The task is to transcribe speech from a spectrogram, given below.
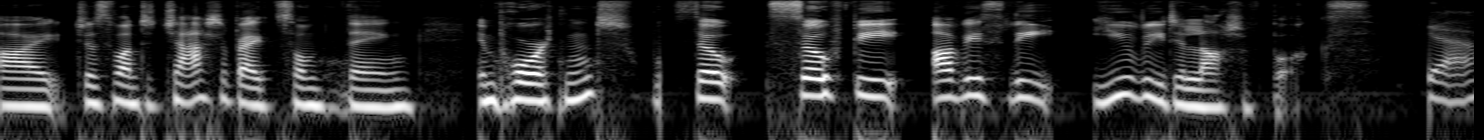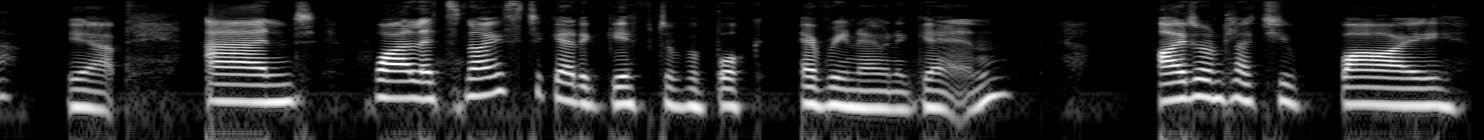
I just want to chat about something important. So, Sophie, obviously, you read a lot of books. Yeah. Yeah. And while it's nice to get a gift of a book every now and again, I don't let you buy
